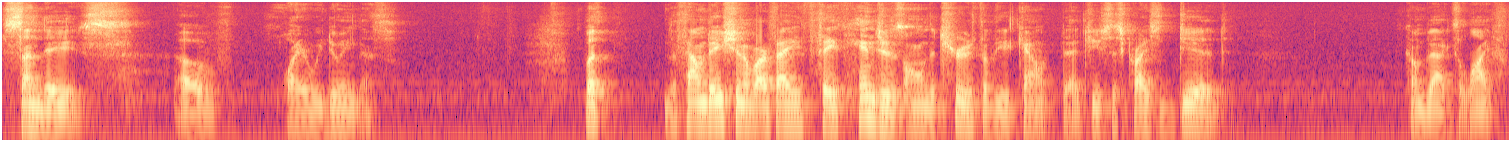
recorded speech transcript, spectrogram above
Sundays of why are we doing this? But the foundation of our faith, faith hinges on the truth of the account that Jesus Christ did come back to life.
